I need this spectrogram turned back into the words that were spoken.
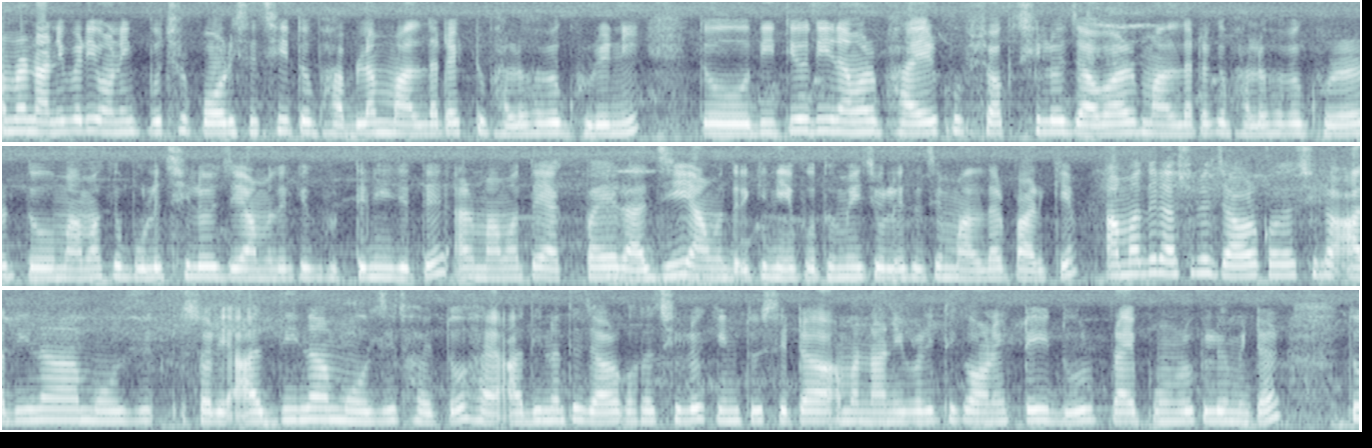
আমরা নানি বাড়ি অনেক বছর পর এসেছি, তো ভাবলাম মালদাটা একটু ভালোভাবে ঘুরে নিই। তো দ্বিতীয় দিন আমার ভাইয়ের খুব শখ ছিল যাওয়ার, মালদাটাকে ভালোভাবে ঘোরার। তো মামাকে বলেছিল যে আমাদেরকে ঘুরতে নিয়ে যেতে, আর মামা তো এক পায়ে রাজি আমাদেরকে নিয়ে প্রথমেই চলে এসেছে মালদার পার্কে। আমাদের আসলে যাওয়ার কথা ছিল আদিনা মসজিদ সরি আদিনা মসজিদ হয়তো হ্যাঁ আদিনাতে যাওয়ার কথা ছিল, কিন্তু সেটা আমার নানি বাড়ি থেকে অনেকটাই দূর। প্রায় পনেরো কিলোমিটার। তো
